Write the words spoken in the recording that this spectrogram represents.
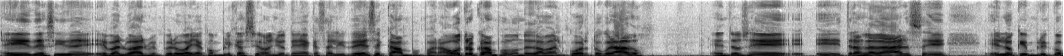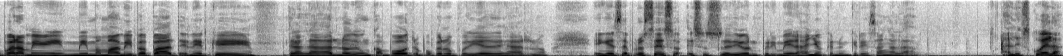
eh, decide evaluarme, pero vaya complicación, yo tenía que salir de ese campo para otro campo donde daban el cuarto grado. Entonces, eh, eh, trasladarse, eh, lo que implicó para mí, mi mamá y mi papá tener que trasladarnos de un campo a otro porque no podía dejarnos en ese proceso. Eso sucedió en el primer año que nos ingresan a la, a la escuela.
